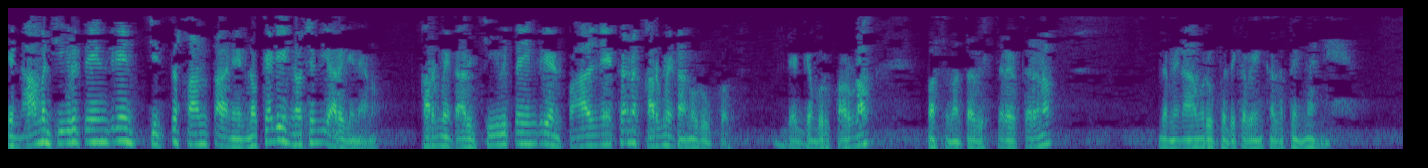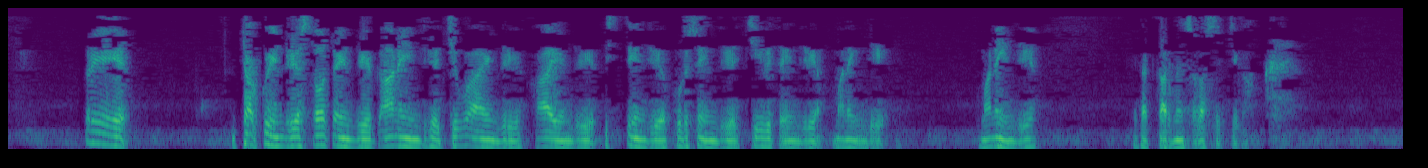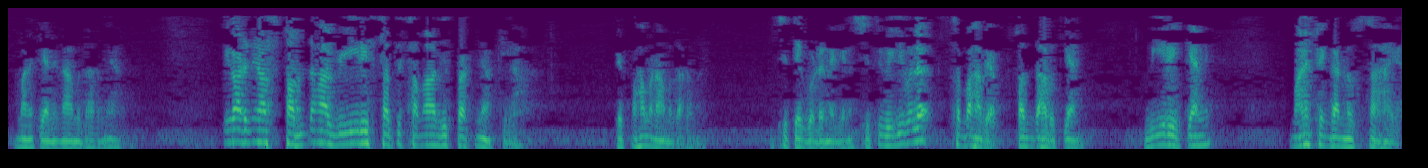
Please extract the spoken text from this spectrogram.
ඒ නාම ජීවිතේන්ද්‍රියෙන් චිත්ත සංතානය නොකැඩී නොසිඳී අරගෙන යනවා. කර්මයට අර ජීවිතේන්ද්‍රියෙන් පාලනය කරන කර්මයට අනුරූපව. ඒක ගැඹුරු කරුණක්. පස්සමත විස්තර කරනවා. දැන් මේ නාම රූප දෙක වෙන් කරලා පෙන්නන්නේ. ඒ චක්කු ඉන්ද්‍රිය, සෝත ඉන්ද්‍රිය, ගාන ඉන්ද්‍රිය, චිව ඉන්ද්‍රිය, කාය ඉන්ද්‍රිය, ඉස්ති ඉන්ද්‍රිය, පුරුෂ ඉන්ද්‍රිය, ජීවිත ඉන්ද්‍රිය, මන ඉන්ද්‍රිය. මන ඉන්ද්‍රිය ඒකත් කර්මෙන් සකස් වෙච්ච එකක්. මන කියන්නේ නාම ධර්මයක්. ඊගාට තියෙනවා සද්ධා, වීරි, සති, සමාධි, ප්‍රඥා කියලා. ඒ පහම නාම ධර්මයි. සිතේ ගොඩනගෙන සිතුවිලි වල ස්වභාවයක්. සද්ධාව කියන්නේ. වීරිය කියන්නේ මානසික ගන්න උත්සාහය.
